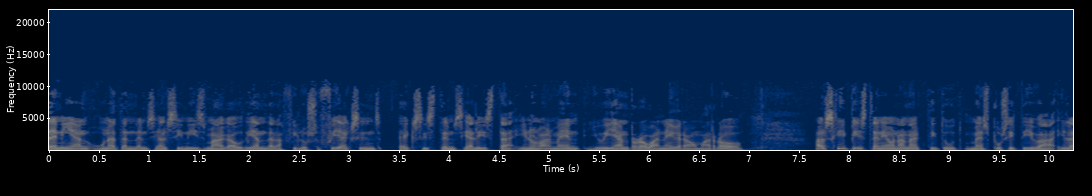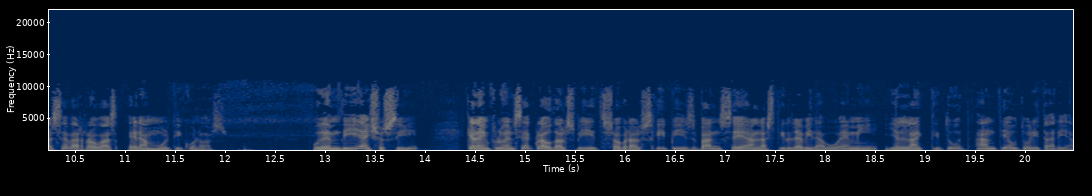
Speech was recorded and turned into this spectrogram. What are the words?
tenien una tendència al cinisme, gaudien de la filosofia exis- existencialista i normalment lluïen roba negra o marró, els hippies tenien una actitud més positiva i les seves robes eren multicolors. Podem dir, això sí, que la influència clau dels beats sobre els hippies van ser en l'estil de vida bohemi i en l'actitud antiautoritària.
